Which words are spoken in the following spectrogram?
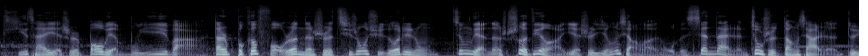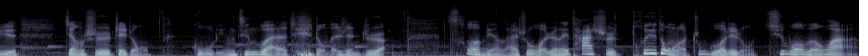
题材也是褒贬不一吧。但是不可否认的是，其中许多这种经典的设定啊，也是影响了我们现代人，就是当下人对于僵尸这种古灵精怪的这种的认知。侧面来说，我认为它是推动了中国这种驱魔文化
